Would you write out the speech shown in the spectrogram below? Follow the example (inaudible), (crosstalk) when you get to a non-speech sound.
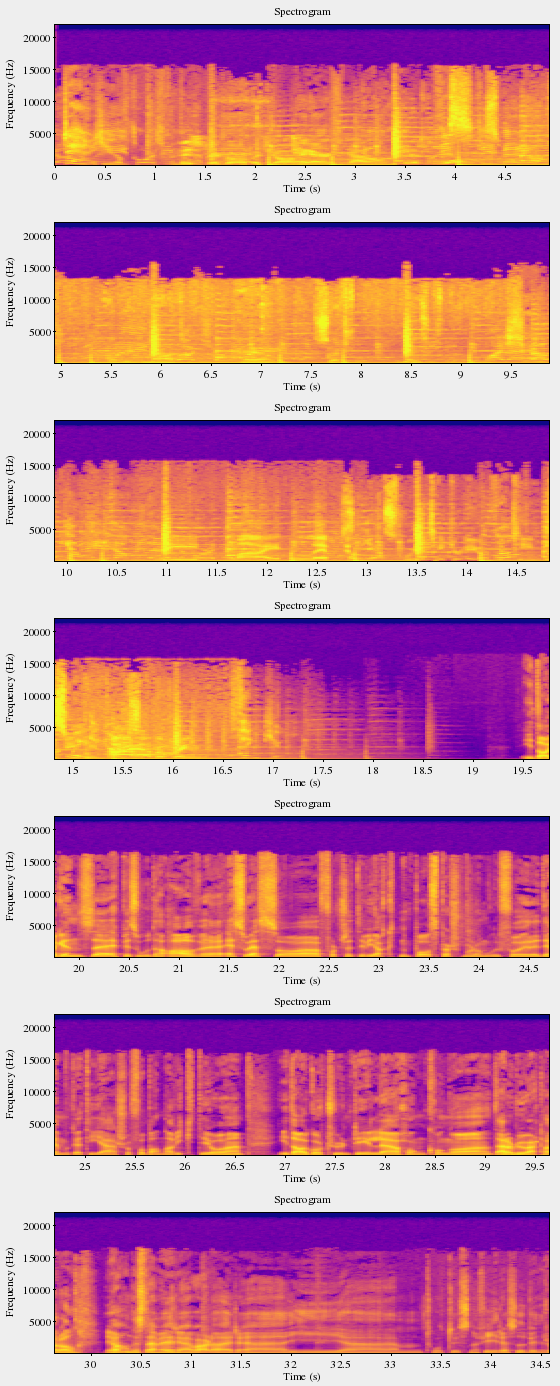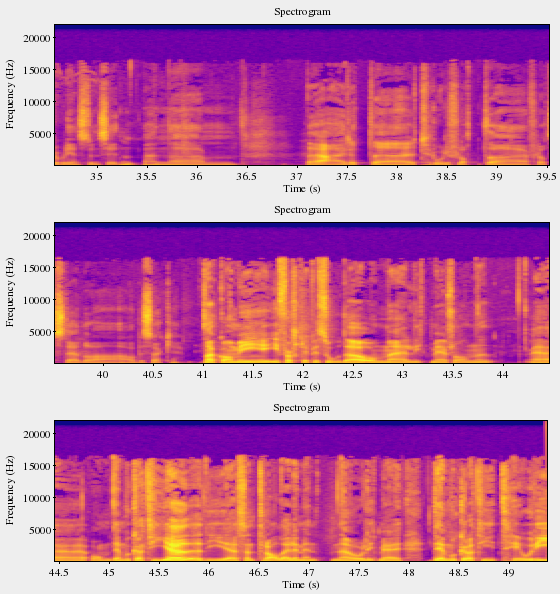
How dare you? Mr. Gorbachev, tear down this wall. I did not have sexual relations with that. Read my lips. Hell yes, we're gonna take your AR-15. It's waking I have a dream. I dagens eh, episode av eh, SOS så fortsetter vi jakten på spørsmål om hvorfor demokratiet er så forbanna viktig. Og eh, i dag går turen til eh, Hongkong, og der har du vært, Harald. Ja, det stemmer. Jeg var der eh, i eh, 2004, så det begynner å bli en stund siden. Men eh, det er et eh, utrolig flott, eh, flott sted å, å besøke. Snakka om i, i første episode om eh, litt mer sånn eh, om demokratiet, de sentrale elementene og litt mer demokratiteori.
